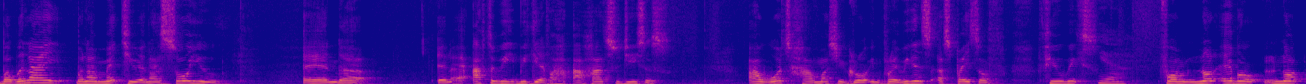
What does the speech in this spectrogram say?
but when I when I met you and I saw you, and uh, and after we, we gave our, our hearts to Jesus, I watched how much you grow in prayer within a space of few weeks. Yeah. From not able, not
